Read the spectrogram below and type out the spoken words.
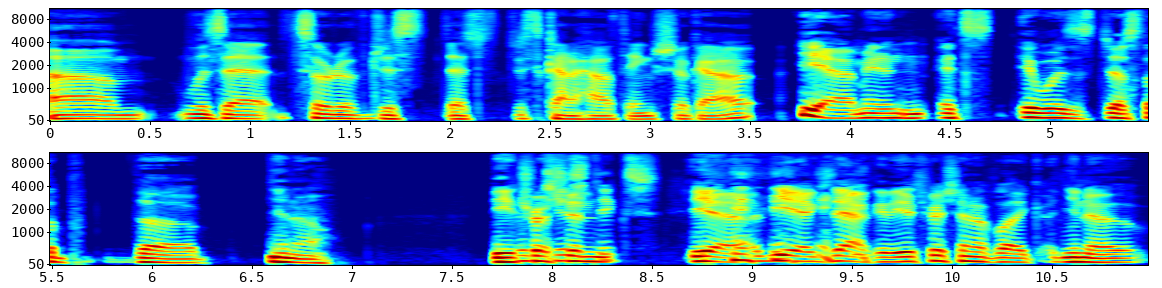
Um, was that sort of just that's just kind of how things shook out? Yeah. I mean, it's, it was just the, the, you know, the attrition. Logistics. Yeah. Yeah, exactly. the attrition of like, you know,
